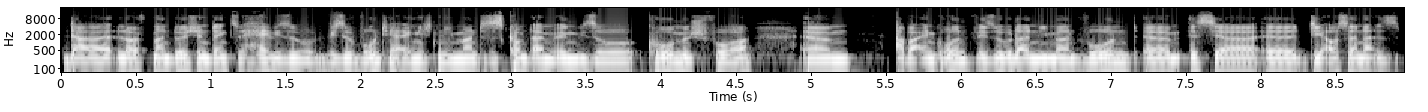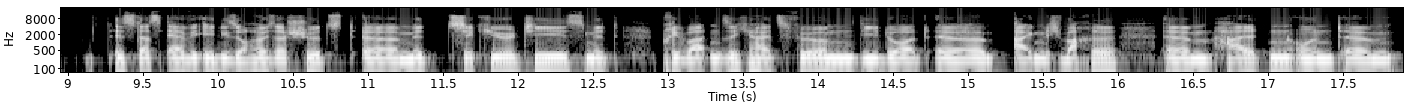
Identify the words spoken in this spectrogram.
da läuft man durch und denkt so, hä, wieso, wieso wohnt hier eigentlich niemand? Das kommt einem irgendwie so komisch vor. Ähm, aber ein Grund, wieso da niemand wohnt, ähm, ist ja äh, die Auseinander ist, dass RWE diese Häuser schützt äh, mit Securities, mit privaten Sicherheitsfirmen, die dort äh, eigentlich Wache ähm, halten und ähm,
